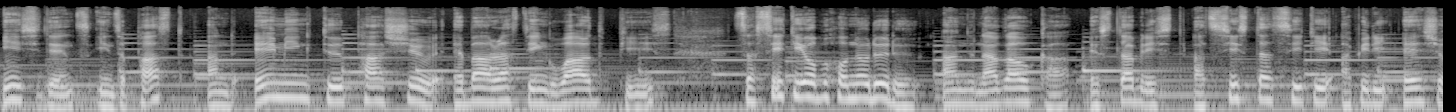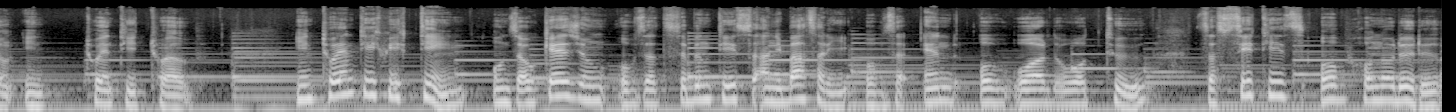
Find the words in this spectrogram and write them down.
incidents in the past and aiming to pursue everlasting world peace, the city of Honolulu and Nagaoka established a sister city affiliation in 2012. In 2015, on the occasion of the 70th anniversary of the end of World War II, the cities of Honolulu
